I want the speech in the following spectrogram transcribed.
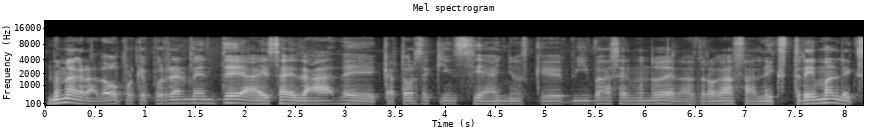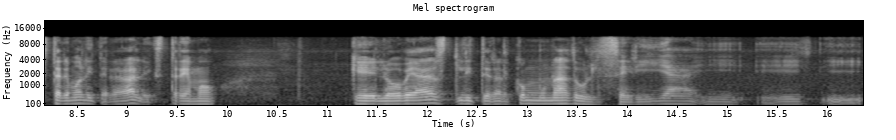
no me agradó porque pues realmente a esa edad de 14, 15 años que vivas el mundo de las drogas al extremo, al extremo, literal, al extremo, que lo veas literal como una dulcería y, y,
